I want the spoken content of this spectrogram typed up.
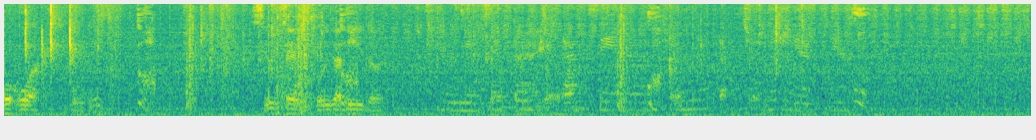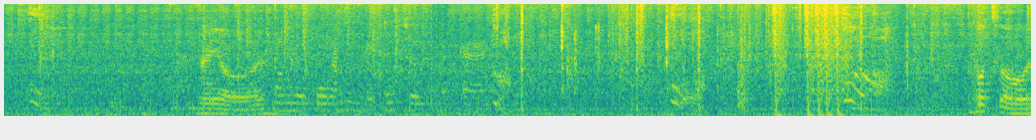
bộ à siêu xe của tôi ra đi rồi. Hay rồi. Mọi người cố gắng tốt rồi.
